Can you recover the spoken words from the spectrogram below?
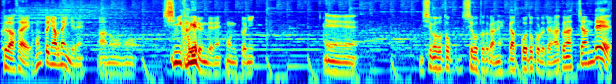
ください。本当に危ないんでね。あのー、死にかけるんでね本当に。えー、仕事と仕事とかね学校どころじゃなくなっちゃうんで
